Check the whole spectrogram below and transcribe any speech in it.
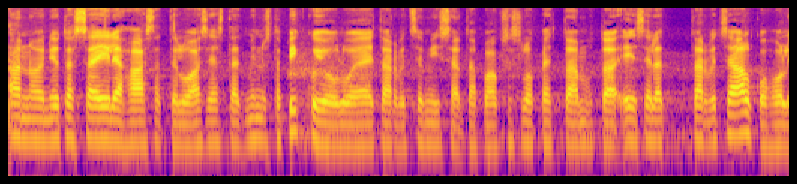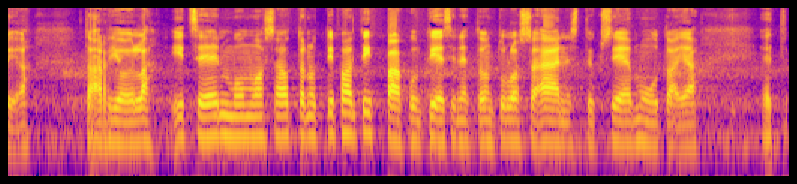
annoin jo tässä eilen haastattelua asiasta, että minusta pikkujoulua ei tarvitse missään tapauksessa lopettaa, mutta ei siellä tarvitse alkoholia tarjoilla. Itse en muun muassa ottanut tipan tippaa, kun tiesin, että on tulossa äänestyksiä ja muuta. Ja, et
